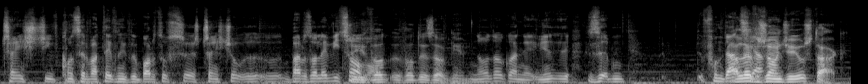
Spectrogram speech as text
części konserwatywnych wyborców z częścią bardzo lewicową. Czyli wody z ogniem. No dokładnie. Z, fundacja... Ale w rządzie już tak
